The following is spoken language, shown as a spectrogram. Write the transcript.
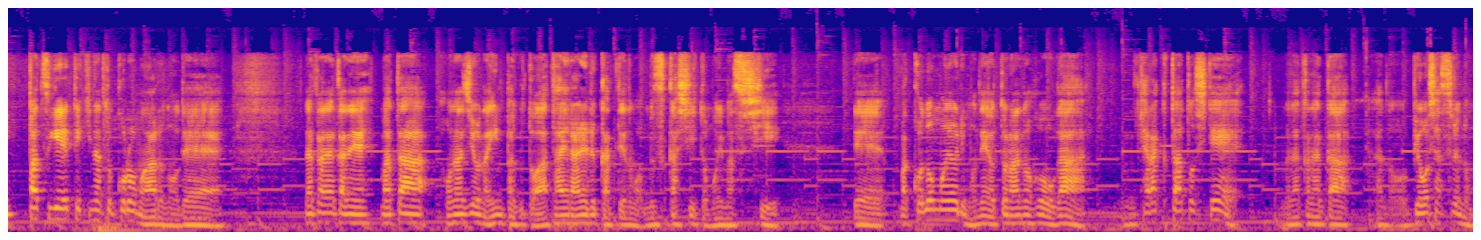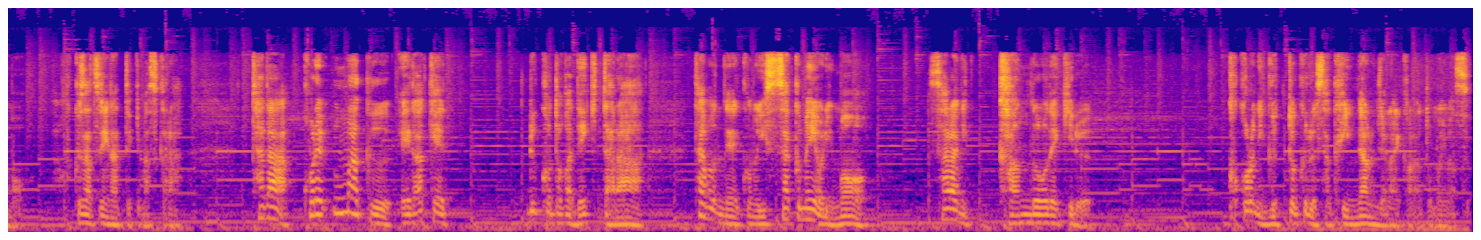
一発芸的なところもあるので、なかなかね、また同じようなインパクトを与えられるかっていうのも難しいと思いますし、で、まあ、子供よりもね、大人の方が、キャラクターとして、なかなか、あの、描写するのも複雑になってきますから。ただ、これうまく描けることができたら、多分ね、この一作目よりも、さらに感動できる、心にグッとくる作品になるんじゃないかなと思います。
